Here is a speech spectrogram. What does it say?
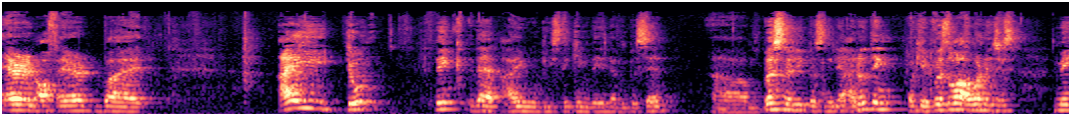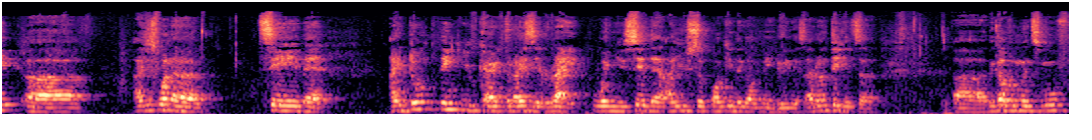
air and off air, but I don't think that I will be sticking the eleven percent. Um, personally, personally, I don't think. Okay, first of all, I want to just make. Uh, I just want to say that I don't think you characterize it right when you say that are you supporting the government doing this. I don't think it's a uh, the government's move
